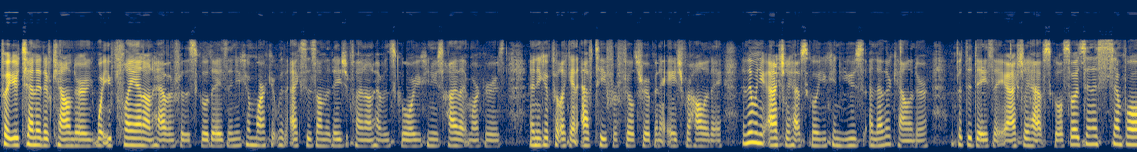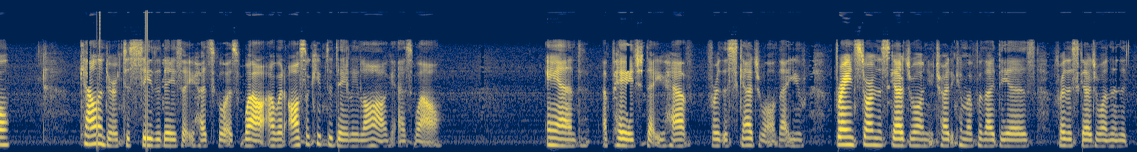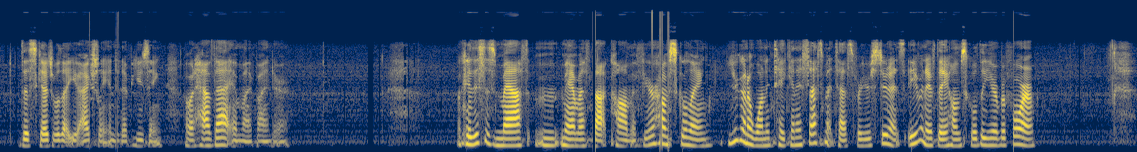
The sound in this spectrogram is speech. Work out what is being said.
put your tentative calendar, what you plan on having for the school days, and you can mark it with X's on the days you plan on having school, or you can use highlight markers, and you can put like an FT for field trip and an H for holiday. And then when you actually have school, you can use another calendar and put the days that you actually have school. So it's in a simple calendar to see the days that you had school as well. I would also keep the daily log as well. And a page that you have for the schedule, that you brainstorm the schedule and you try to come up with ideas for the schedule and then the, the schedule that you actually ended up using. I would have that in my binder. Okay, this is mathmammoth.com. If you're homeschooling, you're going to want to take an assessment test for your students, even if they homeschooled the year before.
